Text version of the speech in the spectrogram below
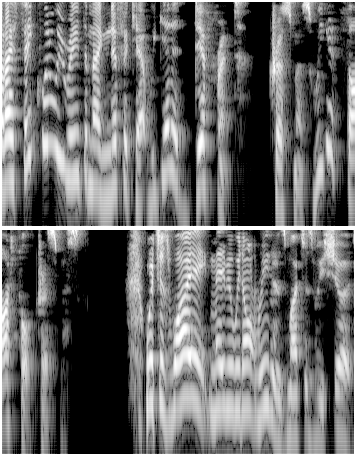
But I think when we read the Magnificat, we get a different Christmas. We get thoughtful Christmas, which is why maybe we don't read it as much as we should.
